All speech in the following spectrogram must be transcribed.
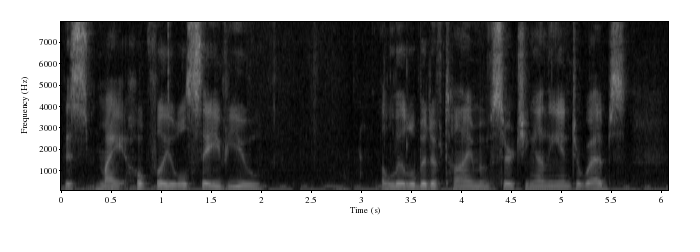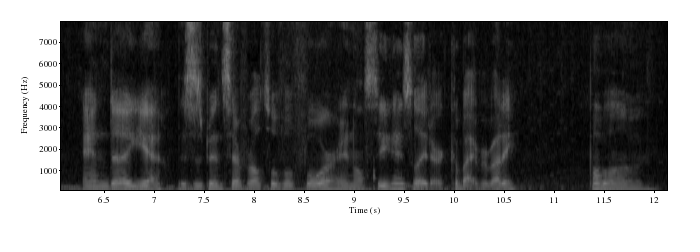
this might hopefully will save you a little bit of time of searching on the interwebs. And uh, yeah, this has been Sephiroth 4, and I'll see you guys later. Goodbye, everybody. Bye bye.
